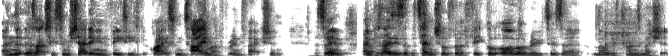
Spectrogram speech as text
and that there's actually some shedding in feces for quite some time after infection. So, yeah. emphasizes the potential for fecal oral route as a mode of transmission.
